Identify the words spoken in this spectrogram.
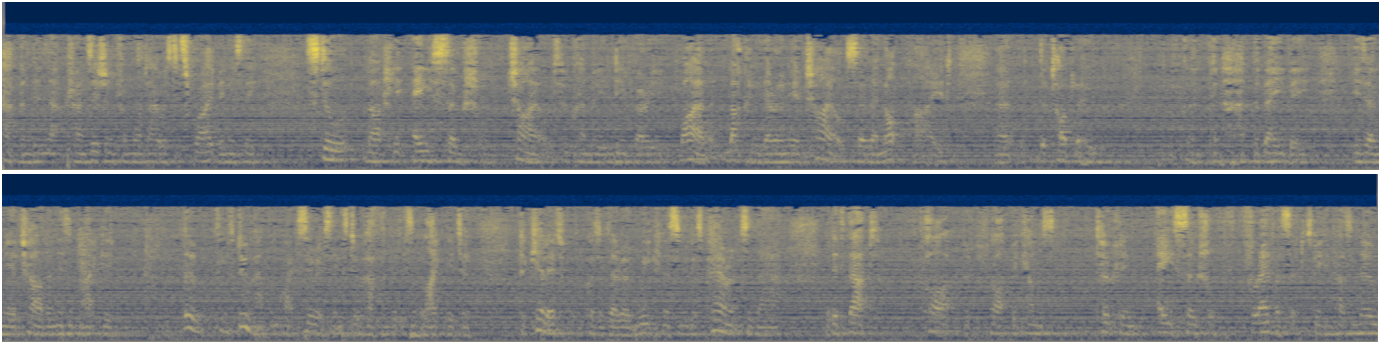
happened in that transition from what I was describing as the still largely asocial child who can be indeed very violent. Luckily, they're only a child, so they're not pied. Uh, the, the, toddler who the baby is only a child and isn't likely. Though things do happen, quite serious things do happen, but isn't likely to, to kill it because of their own weakness and because parents are there. But if that part, part becomes totally asocial forever, so to speak, and has no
